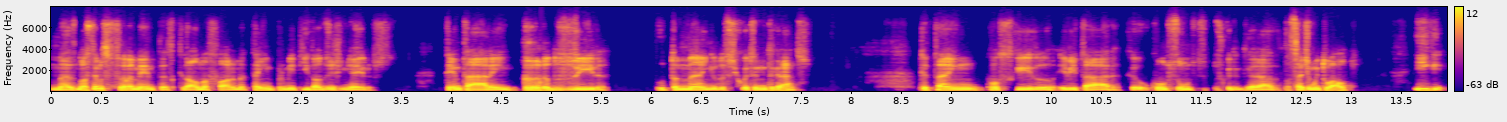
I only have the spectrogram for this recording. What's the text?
mas nós temos ferramentas que, de alguma forma, têm permitido aos engenheiros tentarem reduzir o tamanho dos circuitos integrados, que tem conseguido evitar que o consumo do circuito integrado seja muito alto e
